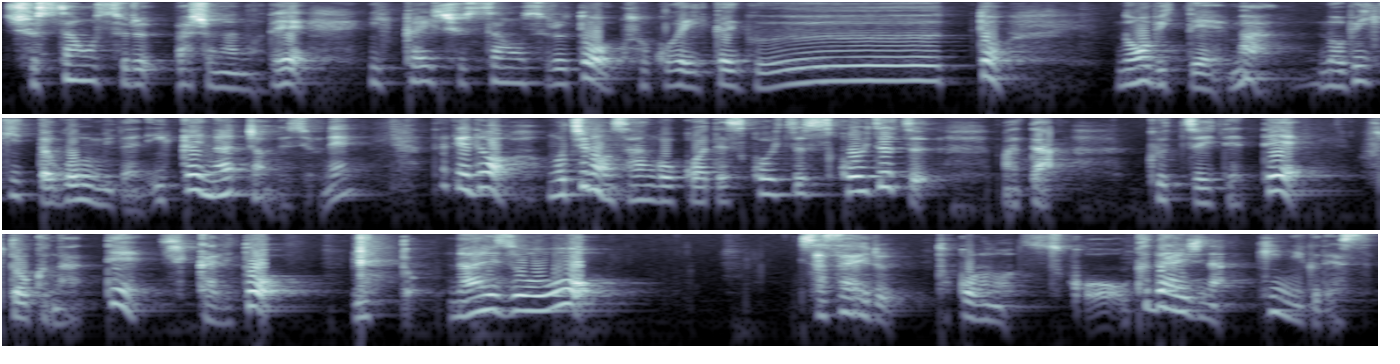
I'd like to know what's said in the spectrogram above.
出産をする場所なので、一回出産をすると、そこが一回ぐーっと伸びて、まあ、伸びきったゴムみたいに一回なっちゃうんですよね。だけど、もちろん産後こうやって少しずつ少しずつ、またくっついてて、太くなって、しっかりとビッと内臓を支えるところのすごく大事な筋肉です。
